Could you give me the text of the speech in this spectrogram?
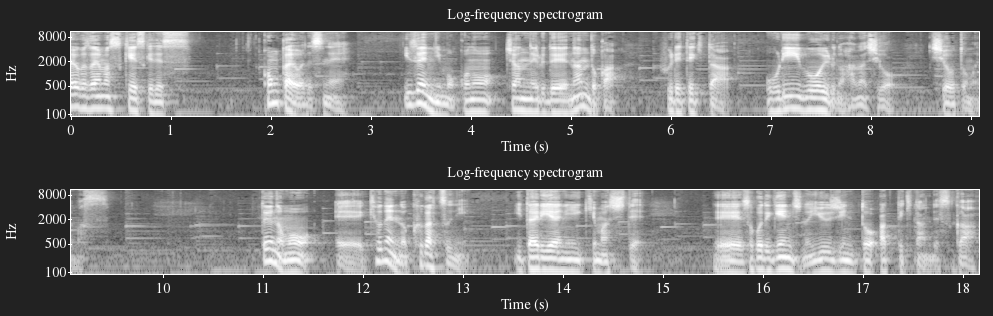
はようございます。ケイスケです。今回はですね、以前にもこのチャンネルで何度か触れてきたオリーブオイルの話をしようと思います。というのも、えー、去年の9月にイタリアに行きまして、でそこで現地の友人と会ってきたんですが、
